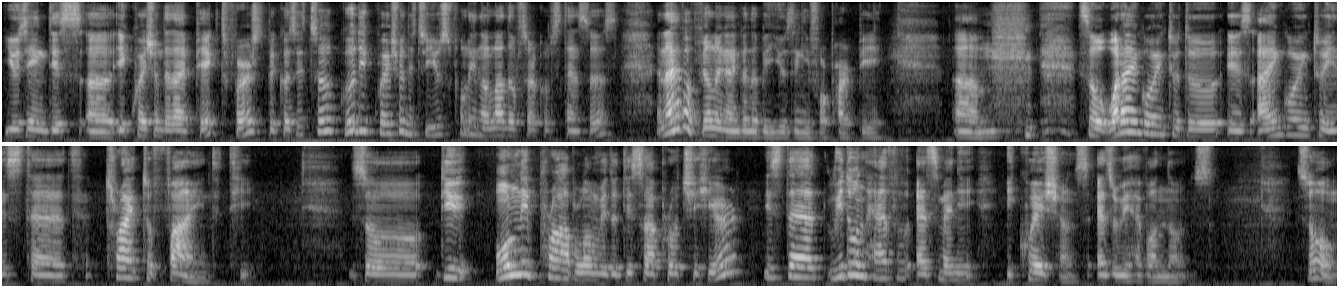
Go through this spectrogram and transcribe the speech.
using this uh, equation that I picked first because it's a good equation. It's useful in a lot of circumstances. And I have a feeling I'm going to be using it for part B. Um, so what I'm going to do is I'm going to instead try to find t. So the only problem with this approach here is that we don't have as many equations as we have unknowns. So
